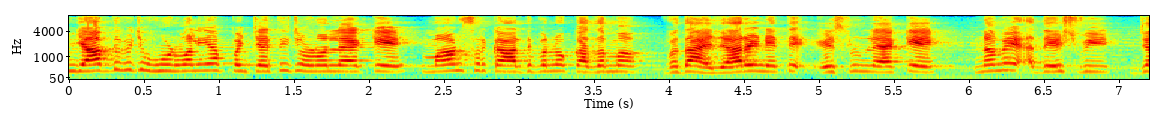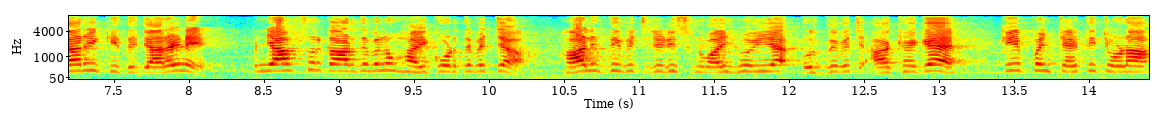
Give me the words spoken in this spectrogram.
ਪੰਜਾਬ ਦੇ ਵਿੱਚ ਹੋਣ ਵਾਲੀਆਂ ਪੰਚਾਇਤੀ ਚੋਣਾਂ ਲੈ ਕੇ ਮਾਨ ਸਰਕਾਰ ਦੇ ਵੱਲੋਂ ਕਦਮ ਵਧਾਏ ਜਾ ਰਹੇ ਨੇ ਤੇ ਇਸ ਨੂੰ ਲੈ ਕੇ ਨਵੇਂ ਆਦੇਸ਼ ਵੀ ਜਾਰੀ ਕੀਤੇ ਜਾ ਰਹੇ ਨੇ। ਪੰਜਾਬ ਸਰਕਾਰ ਦੇ ਵੱਲੋਂ ਹਾਈ ਕੋਰਟ ਦੇ ਵਿੱਚ ਹਾਲ ਹੀ ਦੇ ਵਿੱਚ ਜਿਹੜੀ ਸੁਣਵਾਈ ਹੋਈ ਹੈ, ਉਸ ਦੇ ਵਿੱਚ ਆਖਿਆ ਗਿਆ ਹੈ ਕਿ ਪੰਚਾਇਤੀ ਚੋਣਾਂ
